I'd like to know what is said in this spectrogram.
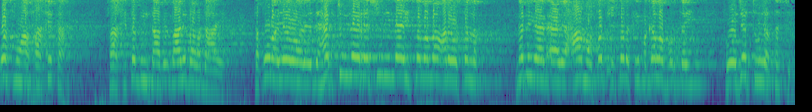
wasmuha faakita faakita binti abi aalib baa la dhahay taquul ayadoo le dahabtu ila rasuuli illaahi sala allahu aleyh wasalam nabigaan aaday caama alfatxi sannadkii maka la furtay fawajadtuhu yaktasil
